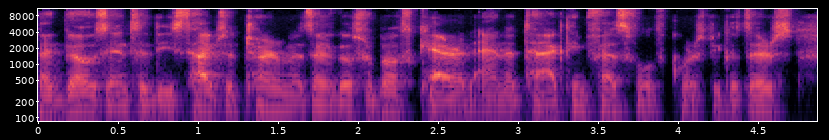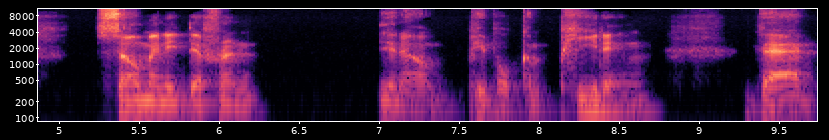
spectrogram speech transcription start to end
that goes into these types of tournaments. That goes for both Carat and Tag Team Festival, of course, because there's so many different, you know, people competing that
